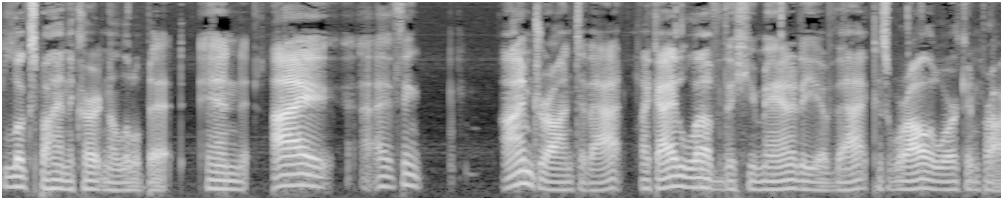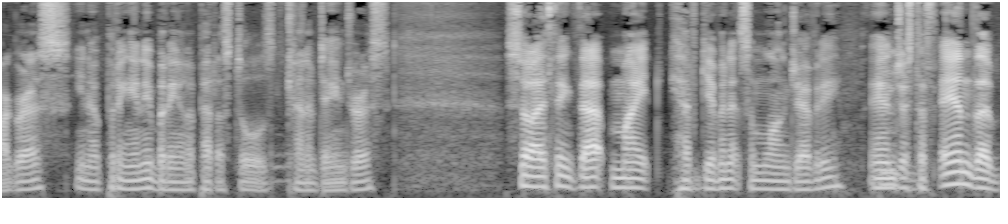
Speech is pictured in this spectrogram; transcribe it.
looks behind the curtain a little bit. And I, I think I'm drawn to that. Like I love the humanity of that because we're all a work in progress. You know, putting anybody on a pedestal is kind of dangerous. So I think that might have given it some longevity, and mm. just the and the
